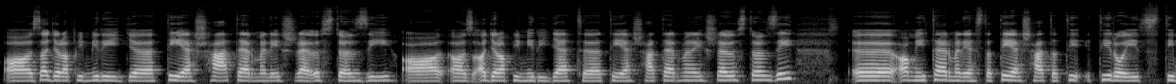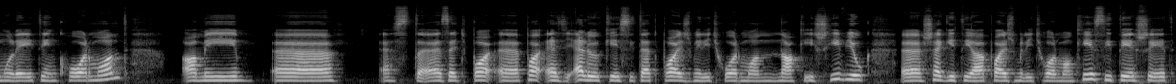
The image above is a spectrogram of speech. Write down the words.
az agyalapi mirigy TSH termelésre ösztönzi, az agyalapi mirigyet TSH termelésre ösztönzi, ami termeli ezt a TSH-t, a Thyroid Stimulating hormont, ami ezt, ez egy, egy előkészített pajzsmirigy hormonnak is hívjuk, segíti a pajzsmirigy hormon készítését,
